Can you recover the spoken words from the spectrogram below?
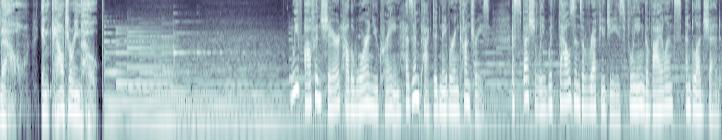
Now, Encountering Hope. We've often shared how the war in Ukraine has impacted neighboring countries, especially with thousands of refugees fleeing the violence and bloodshed.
